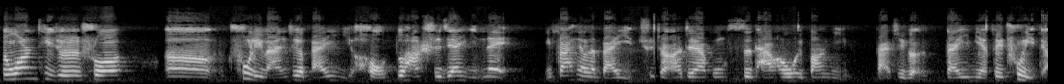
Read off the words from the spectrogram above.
就 warranty 就是说，嗯，处理完这个白蚁以后多长时间以内。你发现了白蚁，去找到这家公司，他会会帮你把这个白蚁免费处理掉。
